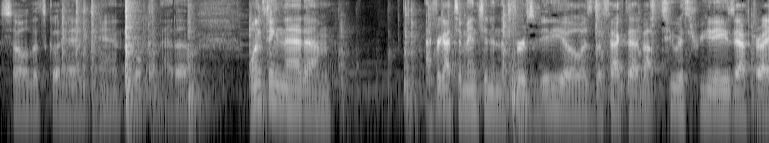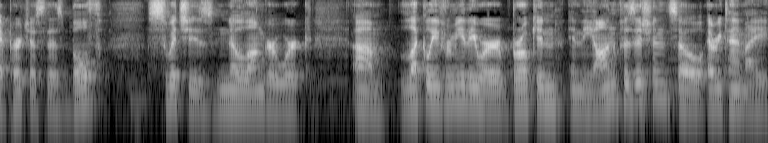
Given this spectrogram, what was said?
So let's go ahead and open that up. One thing that um, I forgot to mention in the first video was the fact that about two or three days after I purchased this, both switches no longer work. Um, luckily for me, they were broken in the on position. So every time I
